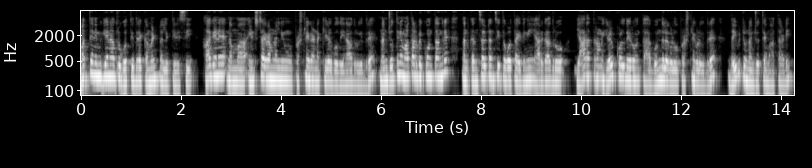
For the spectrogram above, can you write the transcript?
ಮತ್ತೆ ನಿಮಗೇನಾದರೂ ಗೊತ್ತಿದ್ರೆ ಕಮೆಂಟ್ನಲ್ಲಿ ತಿಳಿಸಿ. ಹಾಗೇನೆ ನಮ್ಮ ಇನ್ಸ್ಟಾಗ್ರಾಮ್ನಲ್ಲಿ ನೀವು ಪ್ರಶ್ನೆಗಳನ್ನ ಕೇಳ್ಬೋದು ಏನಾದರೂ ಇದ್ರೆ. ನನ್ನ ಜೊತೆನೆ ಮಾತಾಡಬೇಕು ಅಂತ ಅಂದ್ರೆ ನಾನು ಕನ್ಸಲ್ಟೆನ್ಸಿ ತಗೊಳ್ತಾ ಇದ್ದೀನಿ. ಯಾರಿಗಾದ್ರೂ ಯಾರ ಹತ್ರನೂ ಹೇಳ್ಕೊಳ್ದೇ ಇರುವಂತಹ ಗೊಂದಲಗಳು, ಪ್ರಶ್ನೆಗಳು ಇದ್ರೆ ದಯವಿಟ್ಟು ನನ್ನ ಜೊತೆ ಮಾತಾಡಿ.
